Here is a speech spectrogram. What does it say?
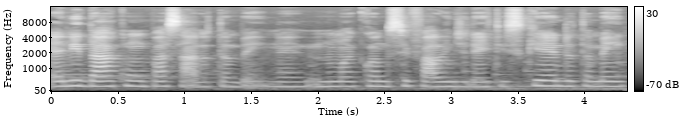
é lidar com o passado também. Né? Numa, quando se fala em direita e esquerda, também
